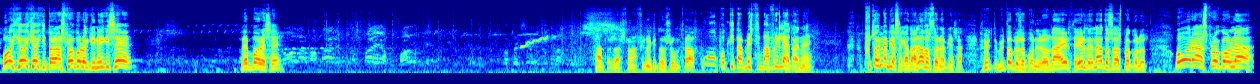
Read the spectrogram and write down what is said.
Όχι, όχι, όχι, τον ασπρόκολο κυνήγησε. Δεν μπόρεσε. Να το ζάσω, τον αφήνω και το zoom τώρα. Πω, πω, κοίτα, μέσα στη μαυρίλα ήταν, ε. Πού τον έπιασα, κατά λάθος τον έπιασα. Μην το παίζω πονηρό. Να ήρθε, ήρθε, να το ασπρόκολος. Ωραία, ασπρόκολα.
